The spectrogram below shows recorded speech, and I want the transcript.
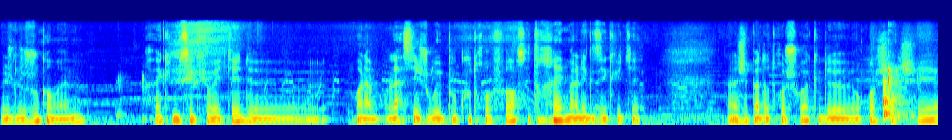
Mais je le joue quand même, avec une sécurité de... Voilà, bon, là c'est joué beaucoup trop fort, c'est très mal exécuté. Là, j'ai pas d'autre choix que de rechercher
